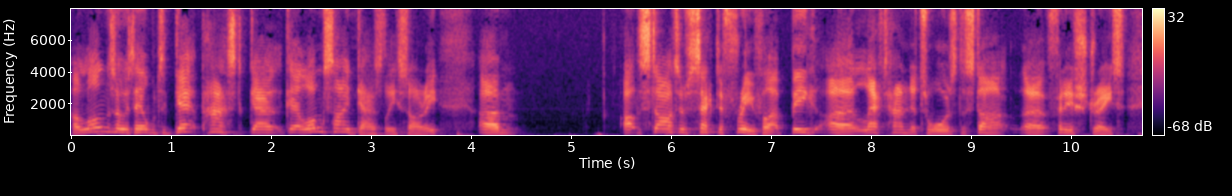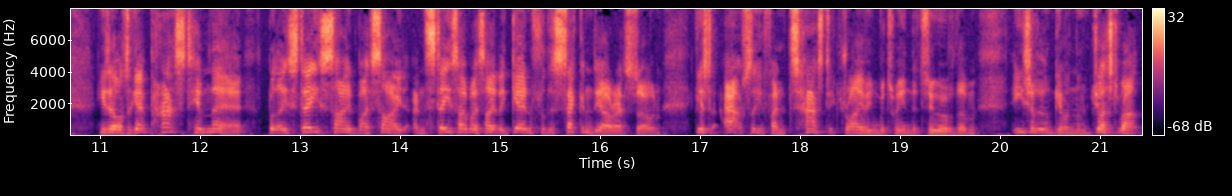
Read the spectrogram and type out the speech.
Alonso is able to get past, get alongside Gasly, sorry, um, at the start of sector three for that big uh, left-hander towards the start uh, finish straight. He's able to get past him there, but they stay side by side and stay side by side again for the second DRS zone. Just absolutely fantastic driving between the two of them. Each of them giving them just about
